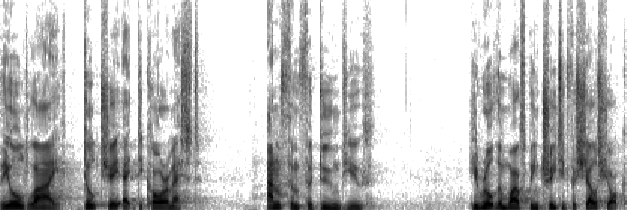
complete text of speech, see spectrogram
The Old Lie, Dulce et Decorum Est, Anthem for Doomed Youth. He wrote them whilst being treated for shell shock,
